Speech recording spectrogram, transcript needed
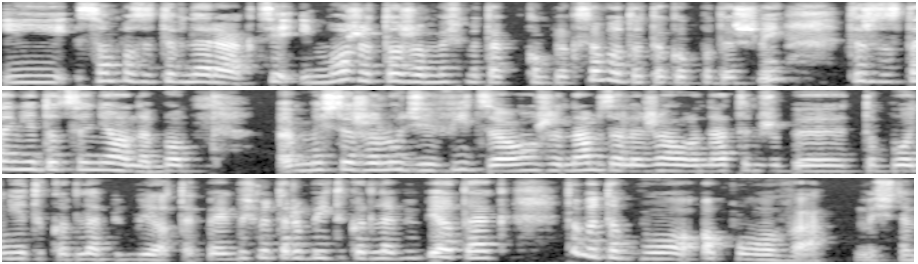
i są pozytywne reakcje, i może to, że myśmy tak kompleksowo do tego podeszli, też zostanie docenione, bo e, myślę, że ludzie widzą, że nam zależało na tym, żeby to było nie tylko dla bibliotek, bo jakbyśmy to robili tylko dla bibliotek, to by to było o połowę, myślę,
